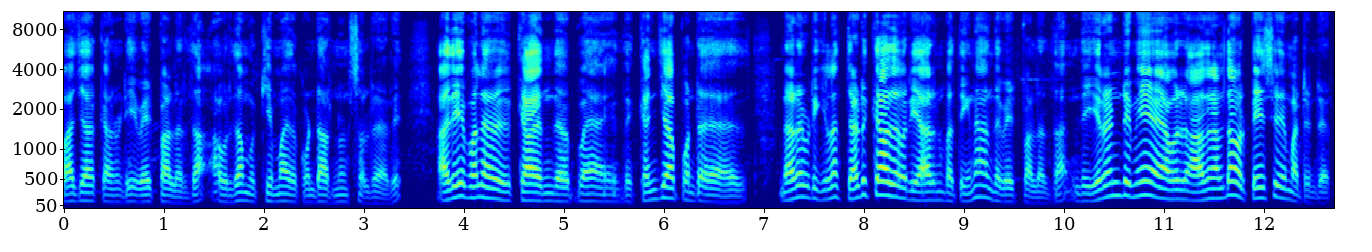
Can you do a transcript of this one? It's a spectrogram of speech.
பாஜகவினுடைய வேட்பாளர் தான். அவர் தான் முக்கியமாக இதை கொண்டாடணும்னு சொல்கிறாரு அதே போல் க இந்த இது கஞ்சா போன்ற நடவடிக்கைலாம் தடுக்காதவர் யாருன்னு பார்த்தீங்கன்னா அந்த வேட்பாளர் தான். இந்த இரண்டுமே அவர் அதனால தான் அவர் பேசவே மாட்டேன்றார்.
